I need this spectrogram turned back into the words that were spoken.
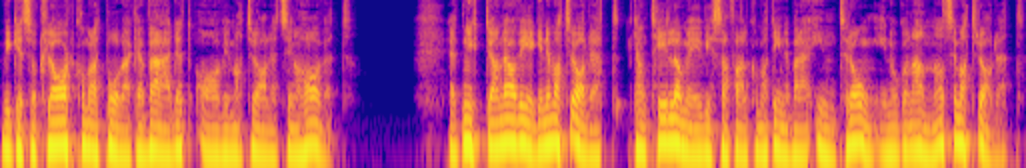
Vilket såklart kommer att påverka värdet av immaterialrättsinnehavet. Ett nyttjande av egen immaterialrätt kan till och med i vissa fall komma att innebära intrång i någon annans immaterialrätt.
